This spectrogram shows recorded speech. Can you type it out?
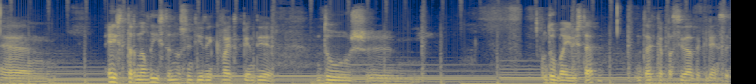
é externalista no sentido em que vai depender dos, do meio externo, da capacidade da criança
